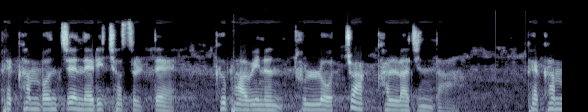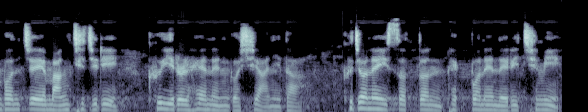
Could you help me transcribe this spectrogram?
백한 번째 내리쳤을 때 그 바위는 둘로 쫙 갈라진다. 백한 번째의 망치질이 그 일을 해낸 것이 아니다. 그 전에 있었던 백 번의 내리침이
